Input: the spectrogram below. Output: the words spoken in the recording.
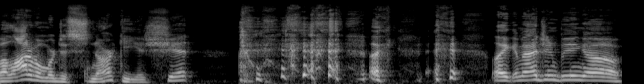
but a lot of them were just snarky as shit. like, like imagine being a uh,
